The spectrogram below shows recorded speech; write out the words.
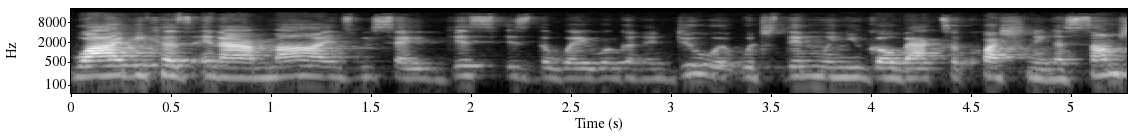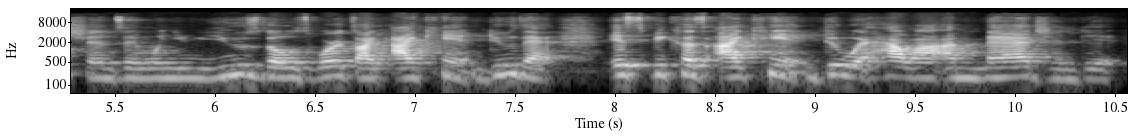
Why? Because in our minds, we say, This is the way we're going to do it. Which then, when you go back to questioning assumptions and when you use those words like, I can't do that, it's because I can't do it how I imagined it,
